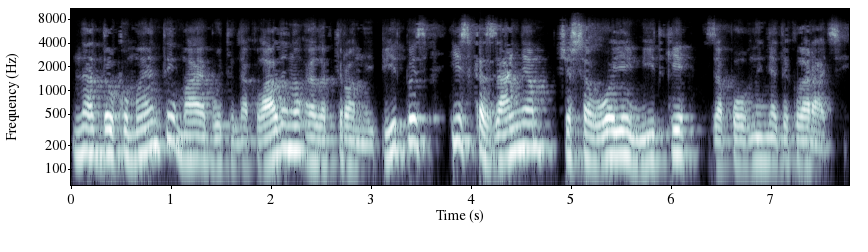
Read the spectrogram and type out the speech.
на документи має бути накладено електронний підпис із вказанням часової мітки заповнення декларації.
